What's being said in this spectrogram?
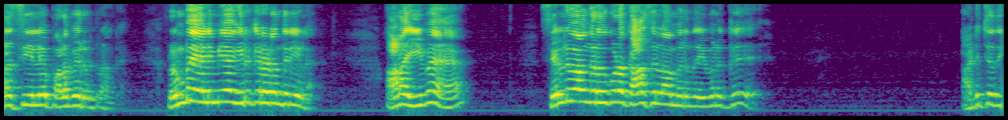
அரசியலே பல பேர் இருக்கிறாங்க. ரொம்ப எளிமையாக இருக்கிற இடம் தெரியல. ஆனால் இவன் செல்லு வாங்கிறது கூட காசு இல்லாமல் இருந்த இவனுக்கு அடித்தது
